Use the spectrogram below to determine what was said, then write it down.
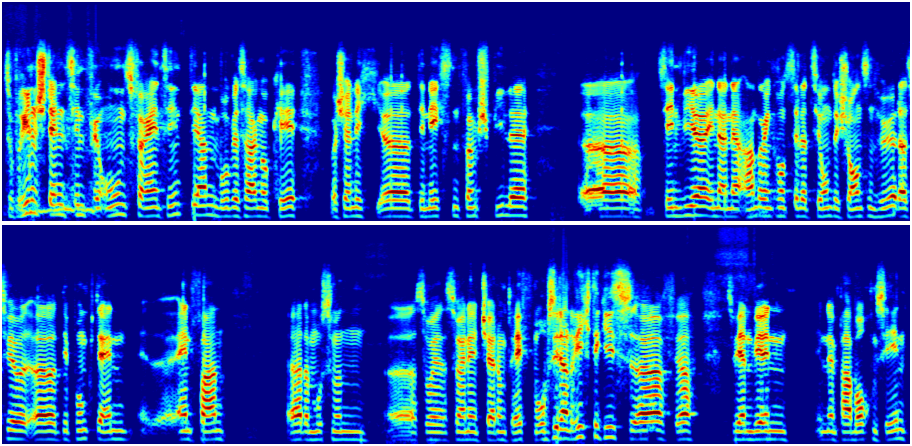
zufriedenstellend sind für uns vereinsintern, wo wir sagen, okay, wahrscheinlich die nächsten fünf Spiele sehen wir in einer anderen Konstellation die Chancen höher, dass wir die Punkte ein, einfahren ja, da muss man äh, so, so, eine Entscheidung treffen. Ob sie dann richtig ist, äh, ja, das werden wir in, in ein paar Wochen sehen.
